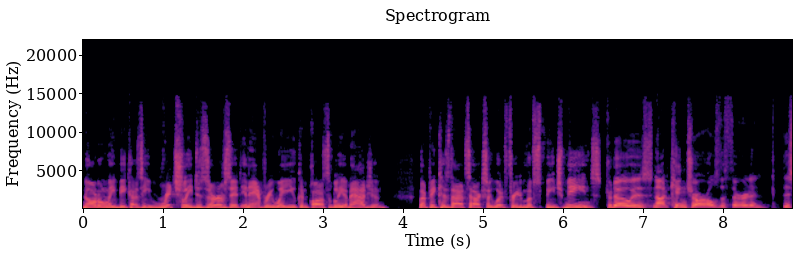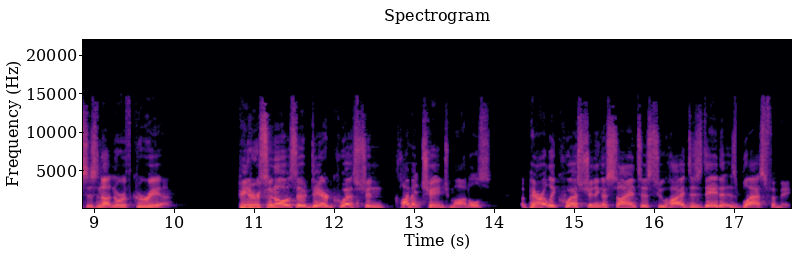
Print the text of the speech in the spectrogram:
not only because he richly deserves it in every way you can possibly imagine, but because that's actually what freedom of speech means. Trudeau is not King Charles III, and this is not North Korea. Peterson also dared question climate change models. Apparently, questioning a scientist who hides his data is blasphemy.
